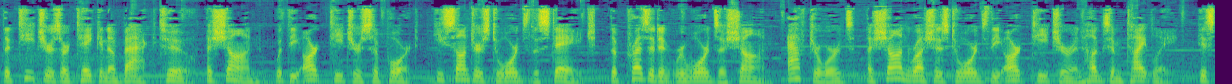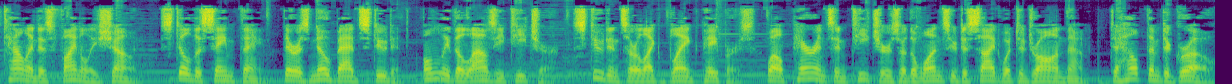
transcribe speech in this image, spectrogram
The teachers are taken aback too. Ashan, with the art teacher's support, he saunters towards the stage. The president rewards Ashan. Afterwards, Ashan rushes towards the art teacher and hugs him tightly. His talent is finally shown. Still the same thing. There is no bad student, only the lousy teacher. Students are like blank papers, while parents and teachers are the ones who decide what to draw on them, to help them to grow,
